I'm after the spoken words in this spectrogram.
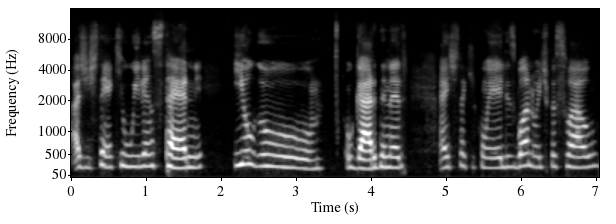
A gente tem aqui o William Stern e o, o, o Gardner. A gente está aqui com eles. Boa noite, pessoal.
